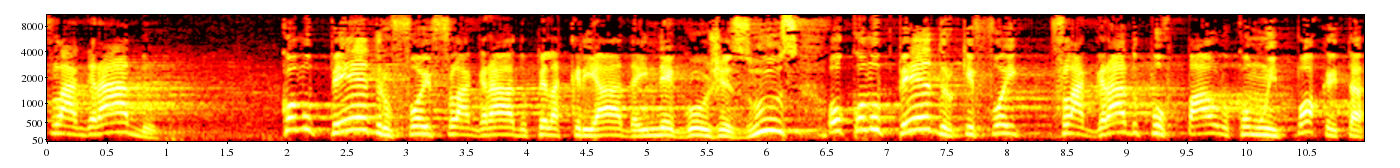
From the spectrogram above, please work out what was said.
flagrado, como Pedro foi flagrado pela criada e negou Jesus, ou como Pedro que foi flagrado por Paulo como um hipócrita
